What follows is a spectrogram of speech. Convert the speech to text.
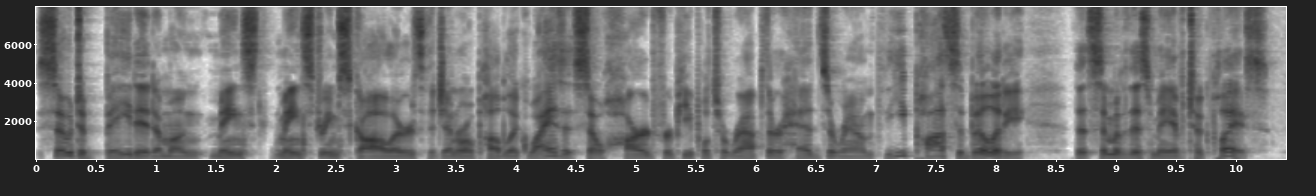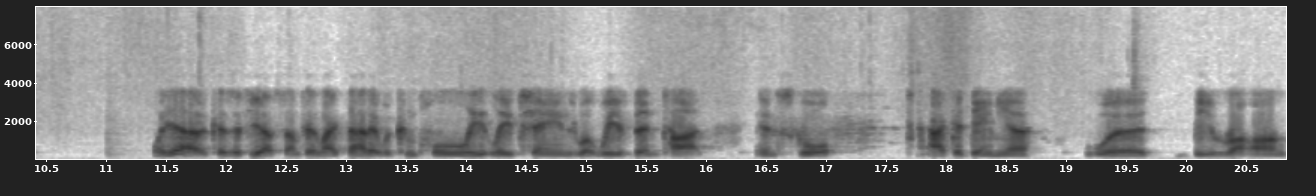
so debated among main, mainstream scholars, the general public? Why is it so hard for people to wrap their heads around the possibility that some of this may have took place? Well, yeah, because if you have something like that, it would completely change what we've been taught in school. Academia would be wrong.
